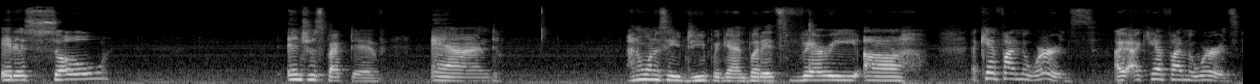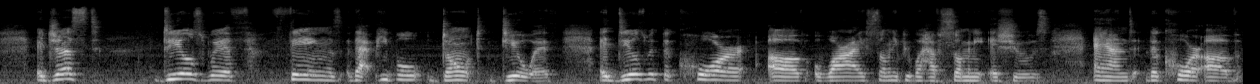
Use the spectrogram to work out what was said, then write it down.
It is so introspective and I don't want to say deep again, but it's very, uh, I can't find the words I, I can't find the words. It just deals with things that people don't deal with. It deals with the core of why so many people have so many issues and the core of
